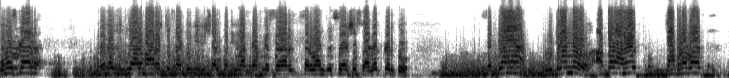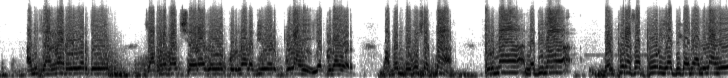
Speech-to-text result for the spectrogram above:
नमस्कार. रण झुंजार महाराष्ट्रासाठी मी विशाल पाटील मात्र आपल्या सर सर्वांचं सहर्ष स्वागत करतो. सध्या मित्रांनो आपण आहोत जाफराबाद आणि जालना रोडवर जो जाफराबाद शहराजवळ पूर्णा नदीवर पूल आहे या पुलावर. आपण बघू शकता पूर्णा नदीला भरपूर असा पूर या ठिकाणी आलेला आहे.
